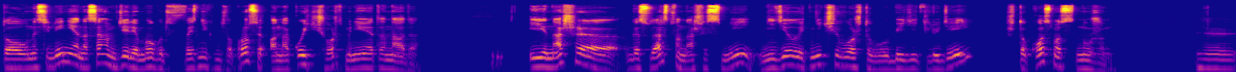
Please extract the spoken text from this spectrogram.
то у населения на самом деле могут возникнуть вопросы, а на кой черт мне это надо? И наше государство, наши СМИ не делают ничего, чтобы убедить людей, что космос нужен. Э.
